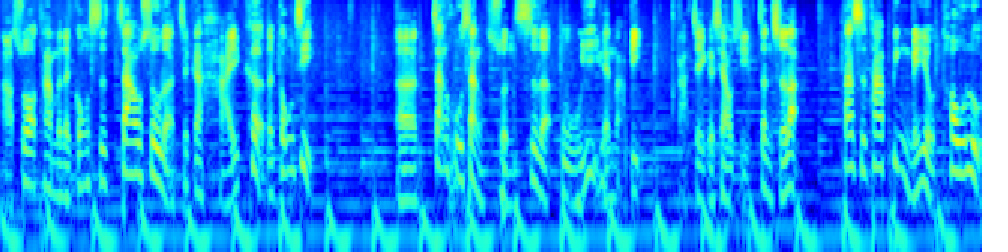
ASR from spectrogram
啊，说他们的公司遭受了这个骇客的攻击，呃，账户上损失了五亿元马币啊，这个消息证实了，但是他并没有透露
